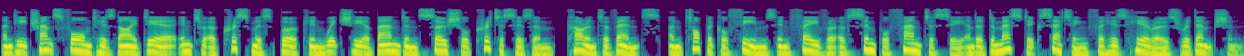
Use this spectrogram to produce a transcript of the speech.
and he transformed his idea into a Christmas book in which he abandoned social criticism, current events, and topical themes in favor of simple fantasy and a domestic setting for his hero's redemption.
